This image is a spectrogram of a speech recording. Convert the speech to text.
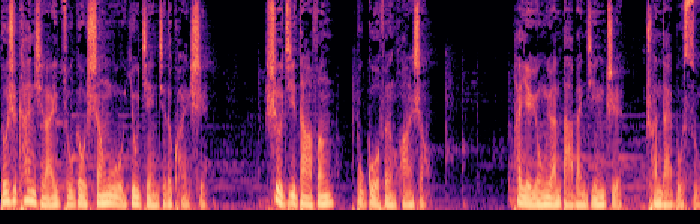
都是看起来足够商务又简洁的款式，设计大方不过分花哨。她也永远打扮精致，穿戴不俗，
